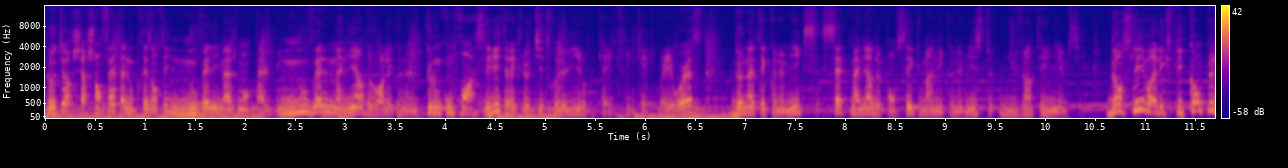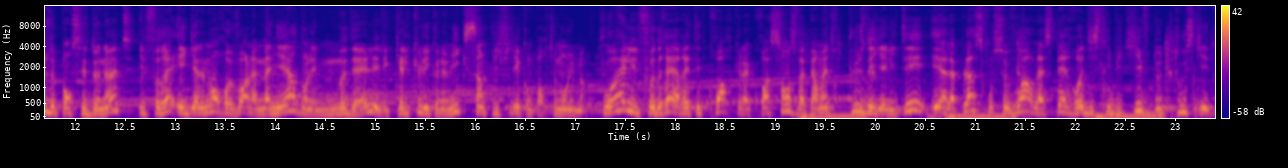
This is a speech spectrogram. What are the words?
L'auteur cherche en fait à nous présenter une nouvelle image mentale, une nouvelle manière de voir l'économie, que l'on comprend assez vite avec le titre de livre qu'a écrit Kate Wayworth, Donut Economics, cette manière de penser comme un économiste du 21e siècle. Dans ce livre, elle explique qu'en plus de penser donut, il faudrait également revoir la manière dont les modèles et les calculs économiques simplifient les comportements humains. Pour elle, il faudrait arrêter de croire que la croissance va permettre plus d'égalité et à la place concevoir l'aspect redistributif de tout ce qui est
